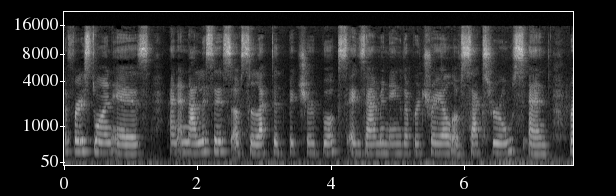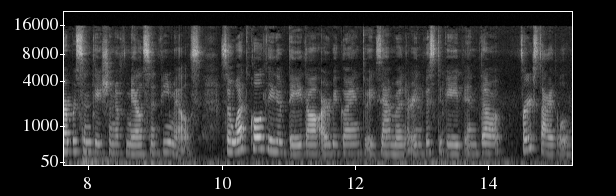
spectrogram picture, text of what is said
The first one is an analysis of selected picture books examining the portrayal of sex roles and representation of males and females. So, what qualitative data are we going to examine or investigate in the first title?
